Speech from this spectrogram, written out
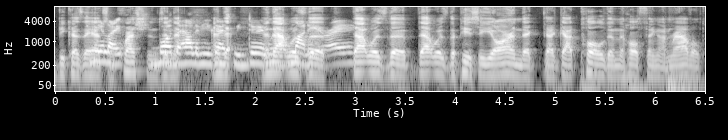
because they had some like, questions. What the that, hell have you guys that, been doing and that was money, the, right? That was the that was the piece of yarn that, that got pulled and the whole thing unraveled.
